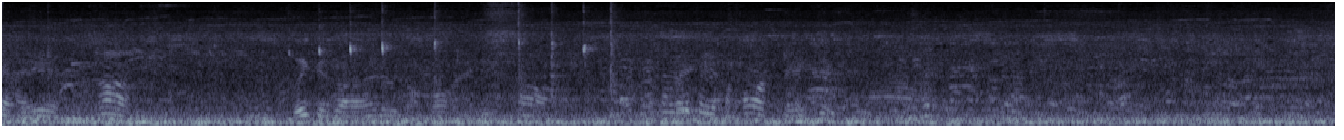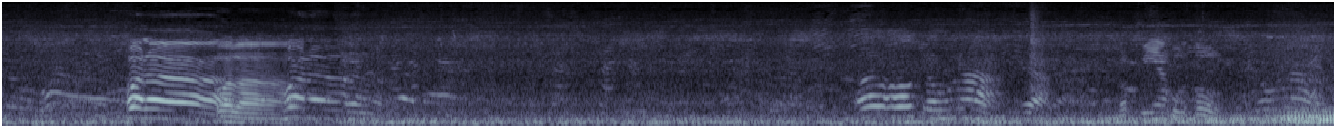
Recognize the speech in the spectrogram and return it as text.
那边还有啊，我一直说那个广告啊，那个这个广告是。换了，换了换了。哦哦，中啦，对啊。我边好多。Hello，给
